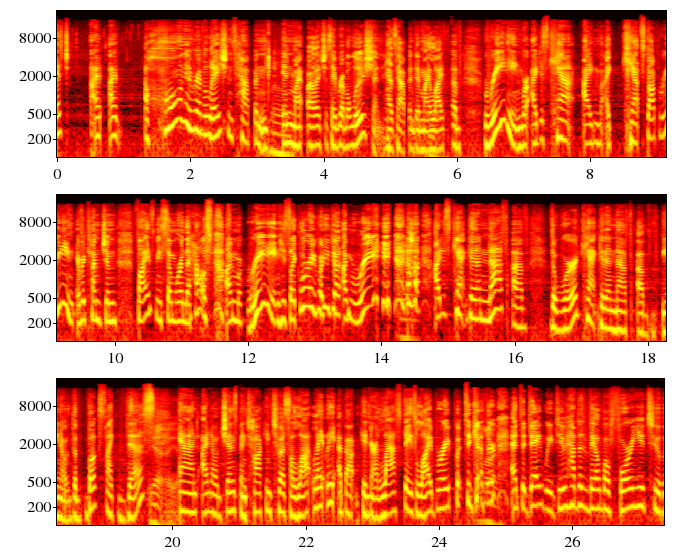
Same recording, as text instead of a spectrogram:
it's I I a whole new revelations happened in my or let's just say revolution has happened in my life of reading where I just can't I I can't stop reading. Every time Jim finds me somewhere in the house, I'm reading. He's like, Lori, what are you doing? I'm reading. I just can't get enough of the word, can't get enough of, you know, the books like this. Yeah, yeah. And I know Jim's been talking to us a lot lately about getting our last day's library put together. And today we do have it available for you to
